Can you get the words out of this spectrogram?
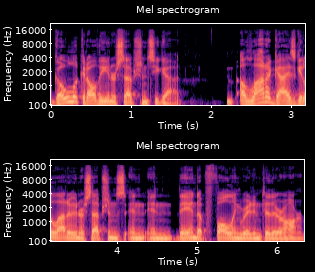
go look at all the interceptions he got. A lot of guys get a lot of interceptions and and they end up falling right into their arm.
